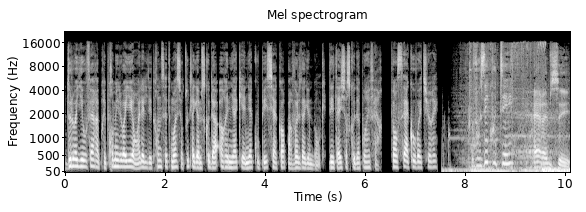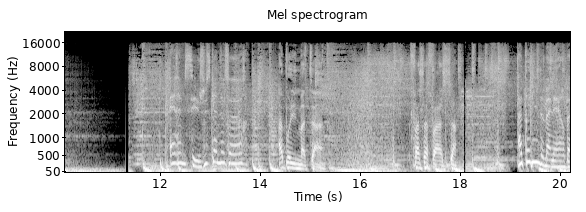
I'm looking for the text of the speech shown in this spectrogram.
Deux loyers offerts après premier loyer en LLD 37 mois sur toute la gamme Skoda, Orenia et Enya Coupé, si accord par Volkswagen Bank. Détails sur skoda.fr. Pensez à covoiturer. Vous écoutez RMC, RMC jusqu'à 9h. Apolline Matin. Face à face, Apolline de Malherbe.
